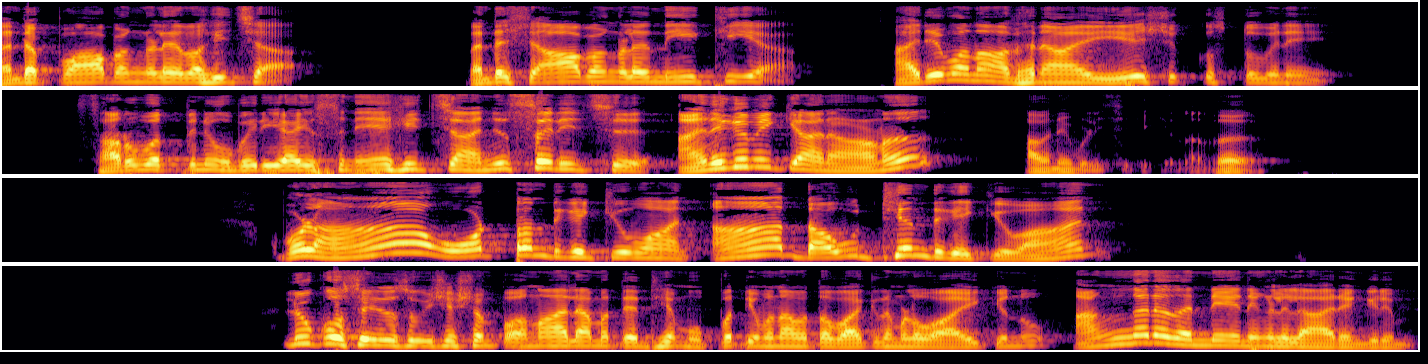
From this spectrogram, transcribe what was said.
തന്റെ പാപങ്ങളെ വഹിച്ച തന്റെ ശാപങ്ങളെ നീക്കിയ അരുമനാഥനായ യേശുക്രിസ്തുവിനെ സർവത്തിനു ഉപരിയായി സ്നേഹിച്ച് അനുസരിച്ച് അനുഗമിക്കാനാണ് അവനെ വിളിച്ചിരിക്കുന്നത്. അപ്പോൾ ആ ഓട്ടം തികയ്ക്കുവാൻ ആ ദൗത്യം തികയ്ക്കുവാൻ ലൂക്കോസ് എഴുത സുവിശേഷം പതിനാലാമത്തെ അധ്യയം മുപ്പത്തിമൂന്നാമത്തെ വാക്യം നമ്മൾ വായിക്കുന്നു. അങ്ങനെ തന്നെ നിങ്ങളിൽ ആരെങ്കിലും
